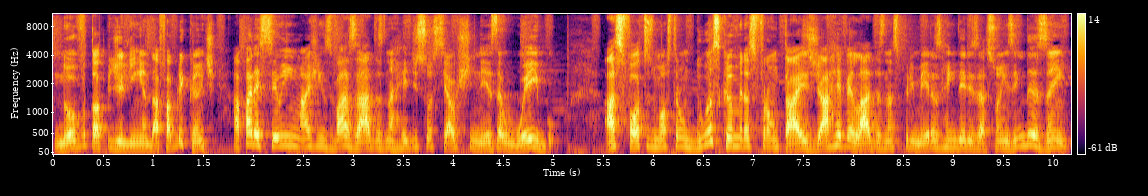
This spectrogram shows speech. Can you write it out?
novo top de linha da fabricante, apareceu em imagens vazadas na rede social chinesa Weibo, as fotos mostram duas câmeras frontais já reveladas nas primeiras renderizações em desenho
